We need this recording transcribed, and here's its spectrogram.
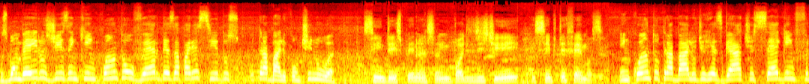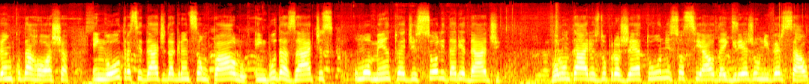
Os bombeiros dizem que enquanto houver desaparecidos, o trabalho continua. Sim, tem esperança, não pode desistir e sempre ter fé, moça. Enquanto o trabalho de resgate segue em Franco da Rocha, em outra cidade da Grande São Paulo, em Budas Artes, o momento é de solidariedade. Voluntários do projeto Unisocial da Igreja Universal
